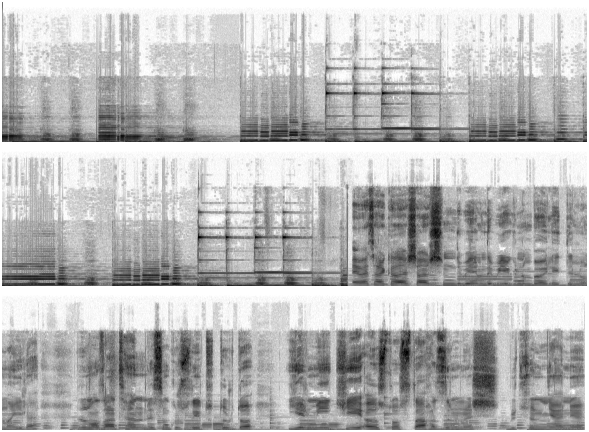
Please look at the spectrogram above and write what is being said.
Evet böyleydi Luna ile. Luna zaten resim kursu diye tutturdu. 22 Ağustos'ta hazırmış. Bütün yani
